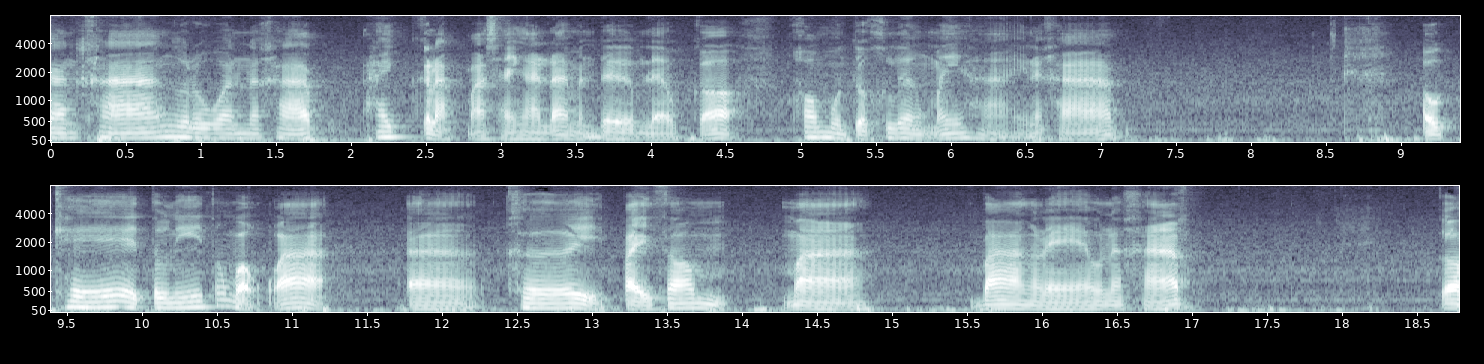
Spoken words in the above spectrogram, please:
การค้างรวนนะครับ ให้กลับมาใช้งานได้เหมือนเดิม แล้วก็ข้อมูลตัวเครื่องไม่หายนะครับโอเค ตัวนี้ต้องบอกว่าเเคยไปซ่อมมาบ้างแล้วนะครับ ก็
